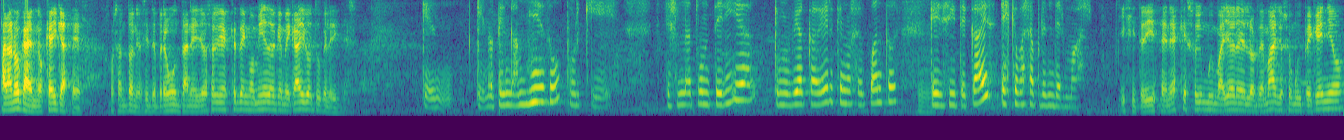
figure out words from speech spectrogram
Para no caernos, ¿qué hay que hacer? José Antonio, si te preguntan ellos, oye, es que tengo miedo de que me caigo, ¿tú qué le dices? que, que no tengan miedo porque es una tontería que me voy a caer, que no sé cuántos, que si te caes es que vas a aprender más. Y si te dicen, es que soy muy mayor en los demás, yo soy muy pequeño,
